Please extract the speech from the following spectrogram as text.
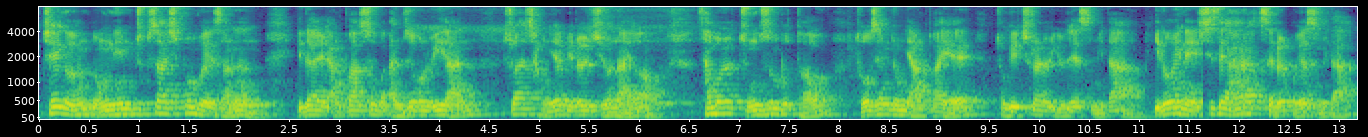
최근 농림축산식품부에서는 이달 양파 수급 안정을 위한 출하 장려비를 지원하여 3월 중순부터 조생종 양파의 조기 출하를 유도했습니다. 이로 인해 시세 하락세를 보였습니다.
